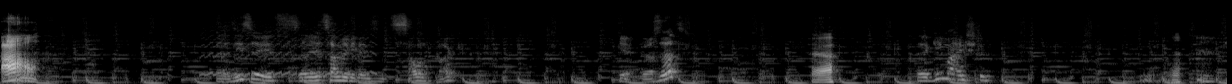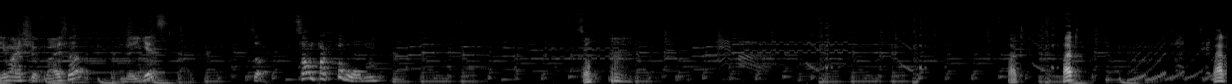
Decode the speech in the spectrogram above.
Ah! Da siehst du, jetzt, äh, jetzt haben wir wieder diesen Soundbug. Hier, hörst du das? Ja. Äh, geh mal ein Stück. Geh mal ein Stück weiter. Und jetzt? So, Soundbug behoben. So. Was? Was? Was?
